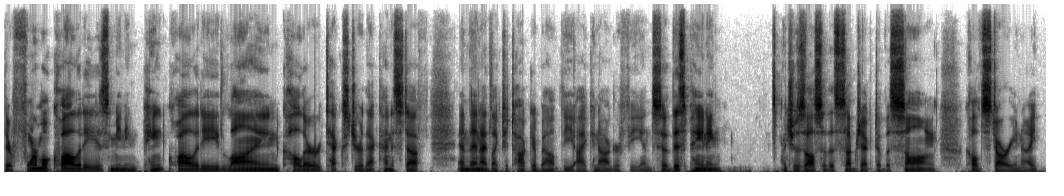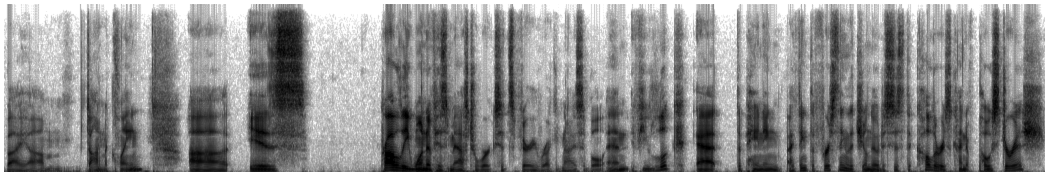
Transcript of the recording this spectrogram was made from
their formal qualities, meaning paint quality, line, color, texture, that kind of stuff. And then I'd like to talk about the iconography. And so this painting, which was also the subject of a song called Starry Night by um, Don McLean, uh, is probably one of his masterworks. It's very recognizable. And if you look at the painting, I think the first thing that you'll notice is the color is kind of posterish.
